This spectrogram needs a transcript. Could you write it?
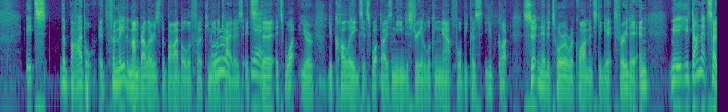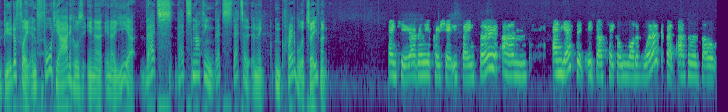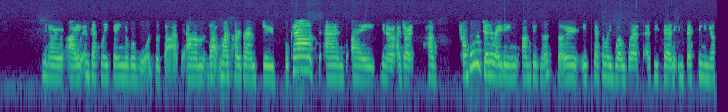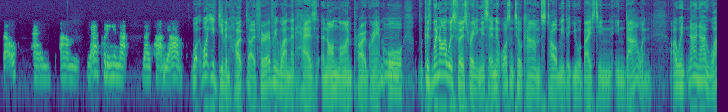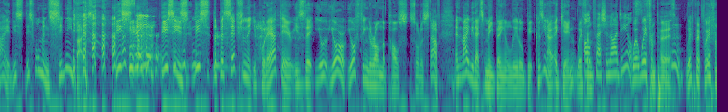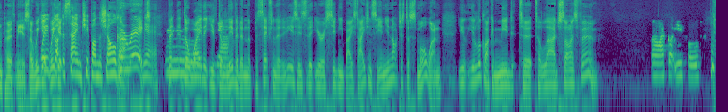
It's the Bible. It, for me, the Mumbrella is the Bible for communicators. It's Yeah. the it's what your your colleagues, it's what those in the industry are looking out for because you've got certain editorial requirements to get through there. And Mia, you've done that so beautifully. And forty articles in a in a year. That's that's nothing. That's that's a, an incredible achievement. thank you. I really appreciate you saying so. Um, and yes, it, it does take a lot of work, but as a result, you know, I am definitely seeing the rewards of that. Um, that my programs do book out, and I, you know, I don't have trouble generating um, business. So it's definitely well worth, as you said, investing in yourself and um, yeah, putting in that those hard yards. What, what you've given hope, though, for everyone that has an online program, Mm. or because when I was first reading this, and it wasn't until Carms told me that you were based in, in Darwin, I went, no, no way. This this woman's Sydney based. this this is this the perception that you put out there is that you're you're your finger on the pulse sort of stuff, and maybe that's me being a little bit because you know again we're from Old fashioned ideals. well we're from Perth. Hmm. We're, we're from Perth, Mia, so we get We've we got get the same chip on the shoulder. Correct. Yeah. But the way that you've yeah. delivered and the perception that it is is that you're a Sydney based agency and you're not just a small one. You you look like a mid to, to large size firm. Oh, I've got you fooled.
